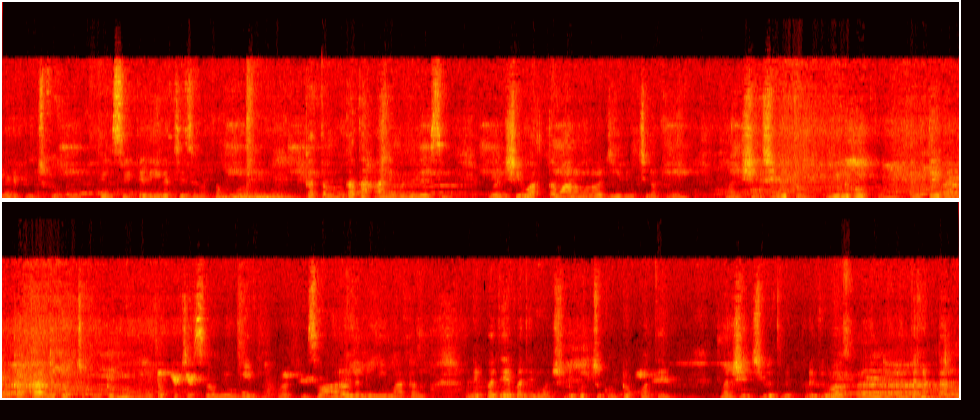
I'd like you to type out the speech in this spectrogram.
నడిపించుకోవాలి. తెలిసి తెలియక చేసిన తప్పు గతం గతహాన్ని వదిలేసి మనిషి వర్తమానంలో జీవించినప్పుడే మనిషి జీవితం వెలుగవుతుంది. అంతేగాని గతాన్ని తలుచుకుంటూ నువ్వు ఈ తప్పు చేసావు నువ్వు ఈ తప్పు ఆ రోజు నువ్వు ఈ మాటను అని పదే పదే మనుషులు గుచ్చుకుంటూ పోతే మనిషి జీవితం ఎప్పటికీ బాగుపడదండి. ఎందుకంటారు?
